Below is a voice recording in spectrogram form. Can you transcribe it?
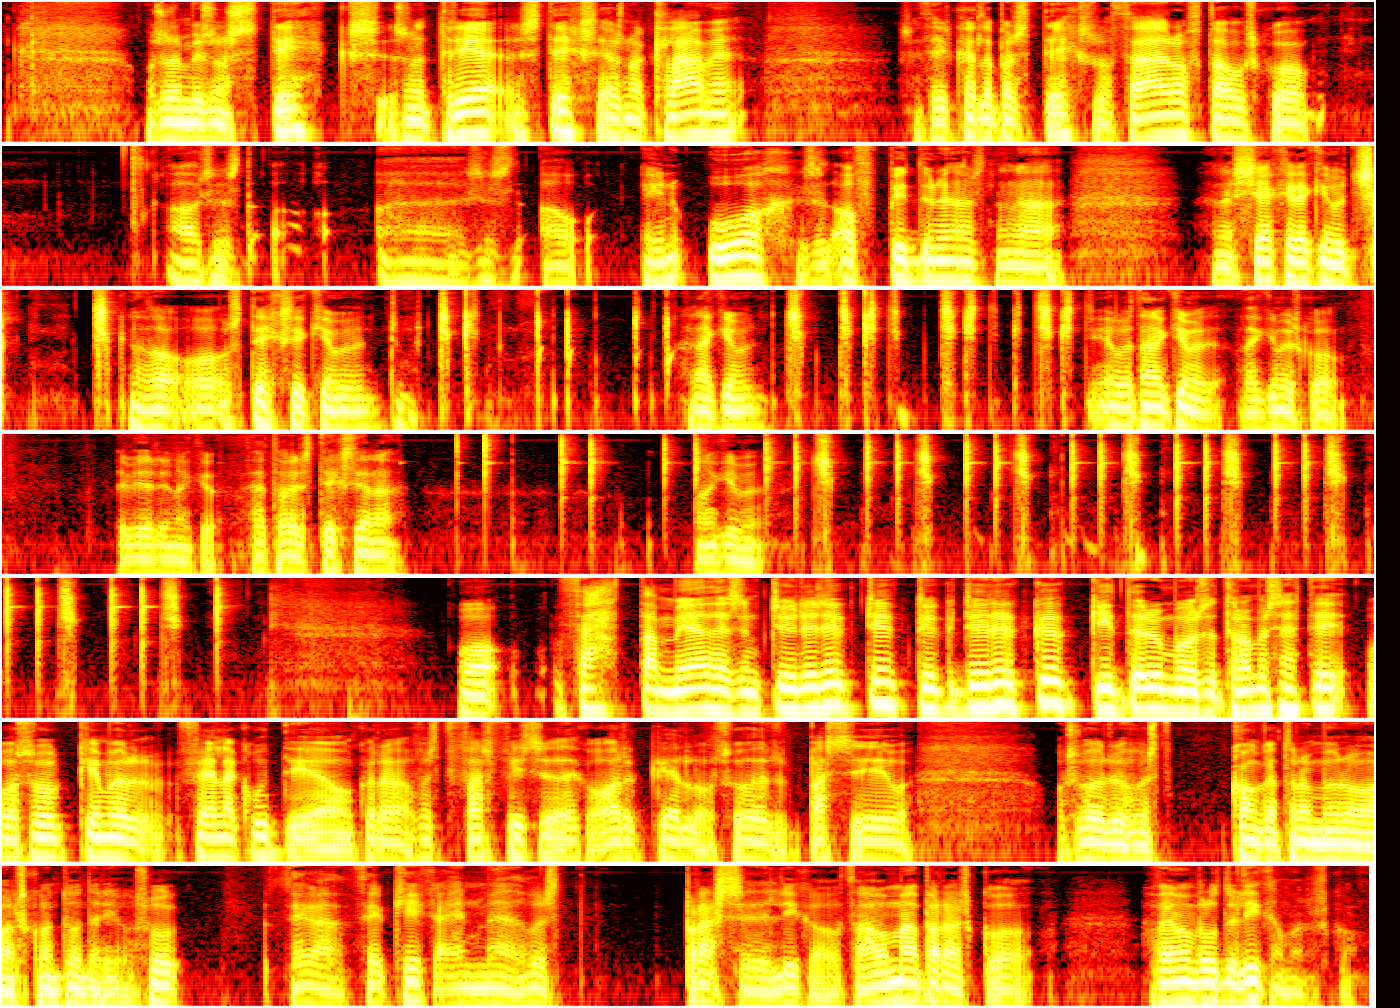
og svo er mér svona sticks svona tre sticks eða svona klafi sem þeir kalla bara sticks og það er ofta á sko á, sérst, uh, sérst, á einu og offbytunni þannig að Shekere kemur og sticksið kemur þannig að kemur það kemur sko ef ég reyna ekki þetta væri stikks hérna og það kemur og þetta með þessum gítarum og þessu trómmusetti og svo kemur felakúti á einhverja farfísu eða eitthvað orgel og svo er bassi og, og svo eru kongatrómur og alls konar dóndari og svo þegar þeir kika inn með brassiði líka og þá er maður bara sko, þá fegur maður bara út í líka mann sko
